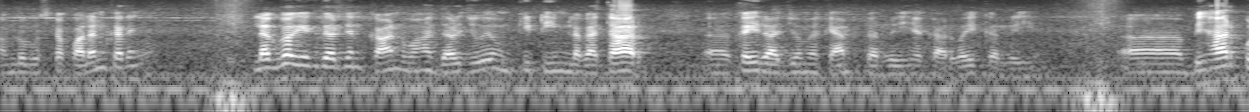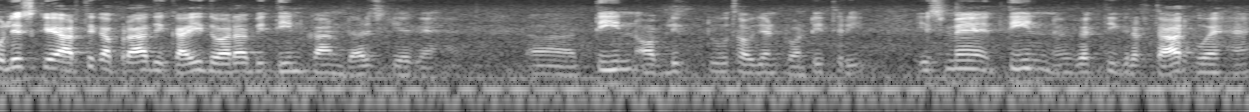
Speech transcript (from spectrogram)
हम लोग उसका पालन करेंगे। लगभग एक दर्जन कांड वहाँ दर्ज हुए। उनकी टीम लगातार कई राज्यों में कैंप कर रही है कार्रवाई कर रही है। बिहार पुलिस के आर्थिक अपराध इकाई द्वारा भी तीन कांड दर्ज किए गए हैं। तीन ऑब्लिक 2023 इसमें तीन व्यक्ति गिरफ़्तार हुए हैं।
